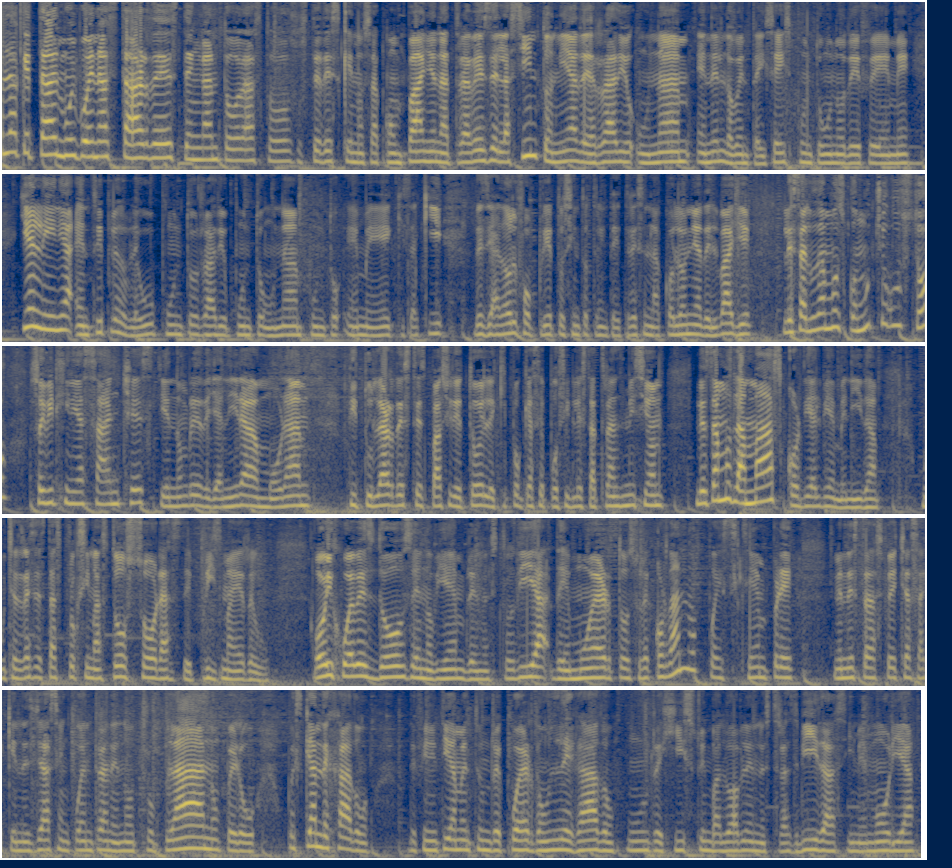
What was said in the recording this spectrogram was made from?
Hola, ¿qué tal? Muy buenas tardes. Tengan todas, todos ustedes que nos acompañan a través de la sintonía de Radio UNAM en el 96.1 de FM y en línea en www.radio.unam.mx. Aquí desde Adolfo Prieto 133 en la Colonia del Valle. Les saludamos con mucho gusto. Soy Virginia Sánchez y en nombre de Yanira Morán titular de este espacio y de todo el equipo que hace posible esta transmisión, les damos la más cordial bienvenida. Muchas gracias estas próximas dos horas de Prisma RU. Hoy jueves 2 de noviembre, nuestro Día de Muertos, recordando pues siempre en estas fechas a quienes ya se encuentran en otro plano, pero pues que han dejado definitivamente un recuerdo, un legado, un registro invaluable en nuestras vidas y memoria,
